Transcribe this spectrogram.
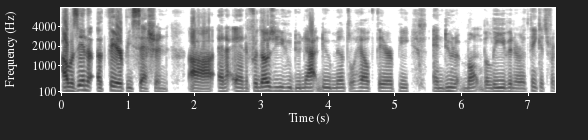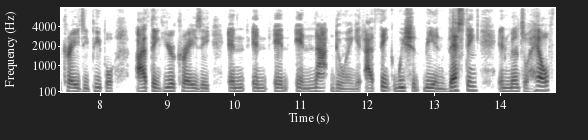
I was in a therapy session, uh, and and for those of you who do not do mental health therapy and do won't believe in it or think it's for crazy people, I think you're crazy in in in in not doing it. I think we should be investing in mental health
